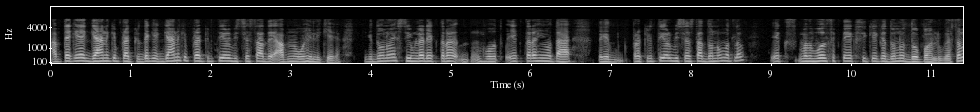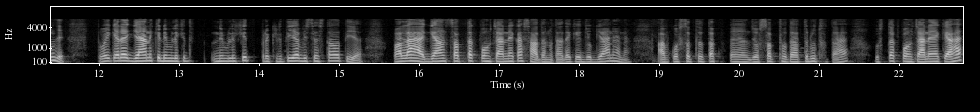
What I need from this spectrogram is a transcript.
अब है ज्ञान की प्रकृति देखिए ज्ञान की प्रकृति और विशेषता आप में वही लिखिएगा। क्योंकि दोनों सिमिलर एक तरह हो, एक तरह ही होता है। देखिए प्रकृति और विशेषता दोनों मतलब एक मतलब बोल सकते हैं एक सिक्के के दोनों दो पहलू है, समझे? तो वही कह रहे हैं ज्ञान की निम्नलिखित निम्नलिखित प्रकृति या विशेषता होती है। पहला है ज्ञान सत्य तक पहुँचाने का साधन होता है। देखिए जो ज्ञान है ना, आपको सत्य तक जो सत्य होता है त्रुत होता है, उस तक पहुँचाने का क्या है?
